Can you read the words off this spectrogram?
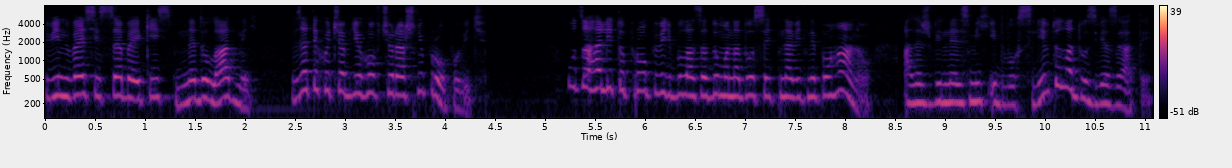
Він весь із себе якийсь недоладний, взяти хоча б його вчорашню проповідь. Узагалі то проповідь була задумана досить навіть непогано, але ж він не зміг і двох слів до ладу зв'язати.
